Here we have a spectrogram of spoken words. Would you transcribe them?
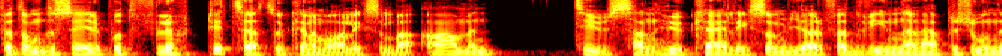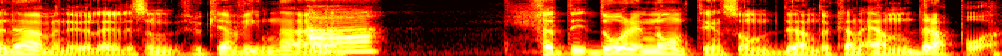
För att om du säger det på ett flörtigt sätt så kan det vara liksom, bara, ah, men tusan, hur kan jag liksom göra för att vinna den här personen över nu? Eller liksom, hur kan jag vinna? Ja, För det, då är det någonting som du ändå kan ändra på.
